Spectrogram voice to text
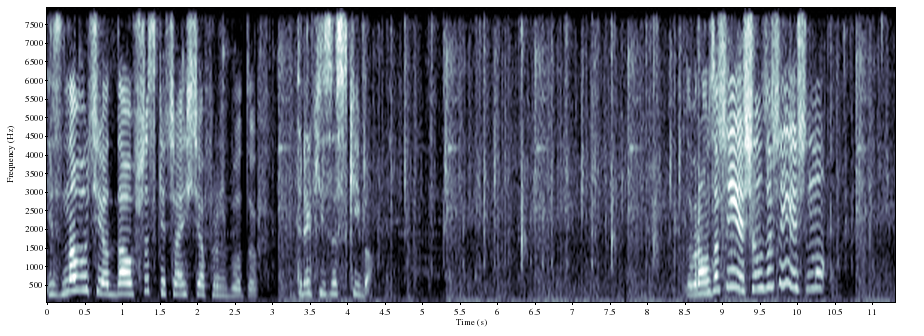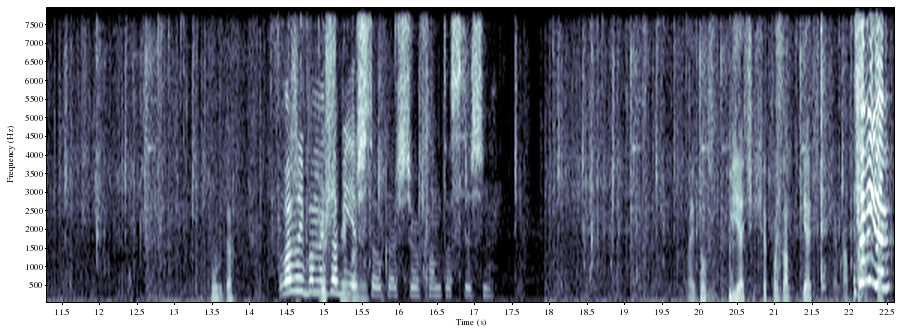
I znowu ci oddało wszystkie części oprócz butów. Tryki ze skiba. Dobra, on zacznie jeść, on zacznie jeść, no. Kurde. Uważaj, bo mnie Już zabijesz z tą kością, fantastyczny. No i bo wbijecie się, to zabijecie. Nie, naprawdę. Zabiłem!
